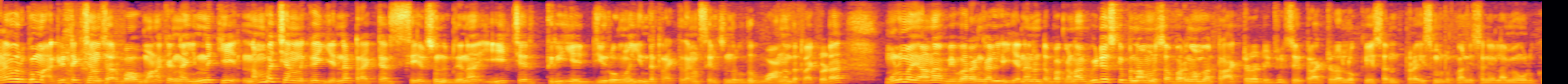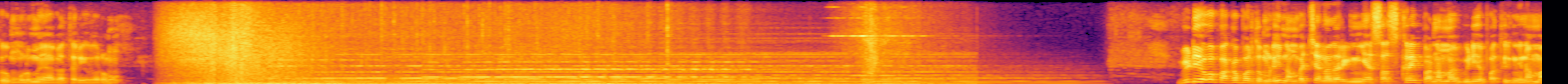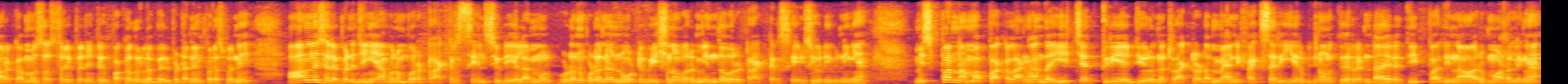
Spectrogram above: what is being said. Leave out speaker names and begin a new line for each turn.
அனைவருக்கும் agritech channel சார்பாக வணக்கங்க. இன்றைக்கி நம்ம சேனலுக்கு என்ன டிராக்டர் சேல்ஸ் வந்துருக்குதுன்னா ஈச்சர் த்ரீ எயிட் ஜீரோங்க இந்த டிராக்டர் தாங்க சேல்ஸ் வந்துருக்குது. வாங்க அந்த டிராக்டரோட முழுமையான விவரங்கள் என்னென்னு பார்க்கலாம். வீடியோ ஸ்கிப் பண்ணால் முழுசாக பாருங்கள் அப்போ டிராக்டரோட டீட்டெயில்ஸு டிராக்டரோட லொக்கேஷன் ப்ரைஸ் மற்றும் கண்டிஷன் எல்லாமே உங்களுக்கு முழுமையாக தெரிய வரும். வீடியோவை பார்க்க பொறுத்த முடியும் நம்ம சேனல் தான் இருக்கீங்க. சப்ஸ்கிரைப் பண்ணாமல் வீடியோ பார்த்துக்கிங்கன்னா மறக்காமல் சப்ஸ்கிரைப் பண்ணிவிட்டு பக்கத்தில் உள்ள பெல் பட்டனையும் ப்ரெஸ் பண்ணி ஆன்லைன் செலக்ட் பண்ணிச்சிங்க அப்புறம் போகிற டிராக்டர் சேல்ஸ் வீடியோ எல்லாமே உங்களுக்கு உடனுக்குடனே நோட்டிஃபிகேஷன் வரும். எந்த ஒரு டிராக்டர் சேல்ஸ் வீடியோ நீங்கள் மிஸ் பண்ணாமல் பார்க்கலாங்க. அந்த ஈச்சர் த்ரீ எயிட் ஜீரோ அந்த டிராக்டரோட மேனுஃபேக்சர் இயர் பற்றினவனுக்கு ரெண்டாயிரத்தி பதினாறு மாடலுங்க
